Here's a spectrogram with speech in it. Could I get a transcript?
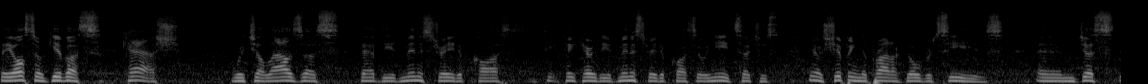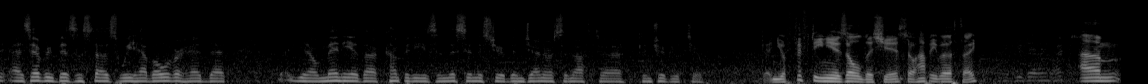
They also give us cash, which allows us to have the administrative costs, take care of the administrative costs that we need, such as you know shipping the product overseas, and just as every business does, we have overhead that you know many of the companies in this industry have been generous enough to contribute to. And you're 15 years old this year, so happy birthday. Thank you very Um,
